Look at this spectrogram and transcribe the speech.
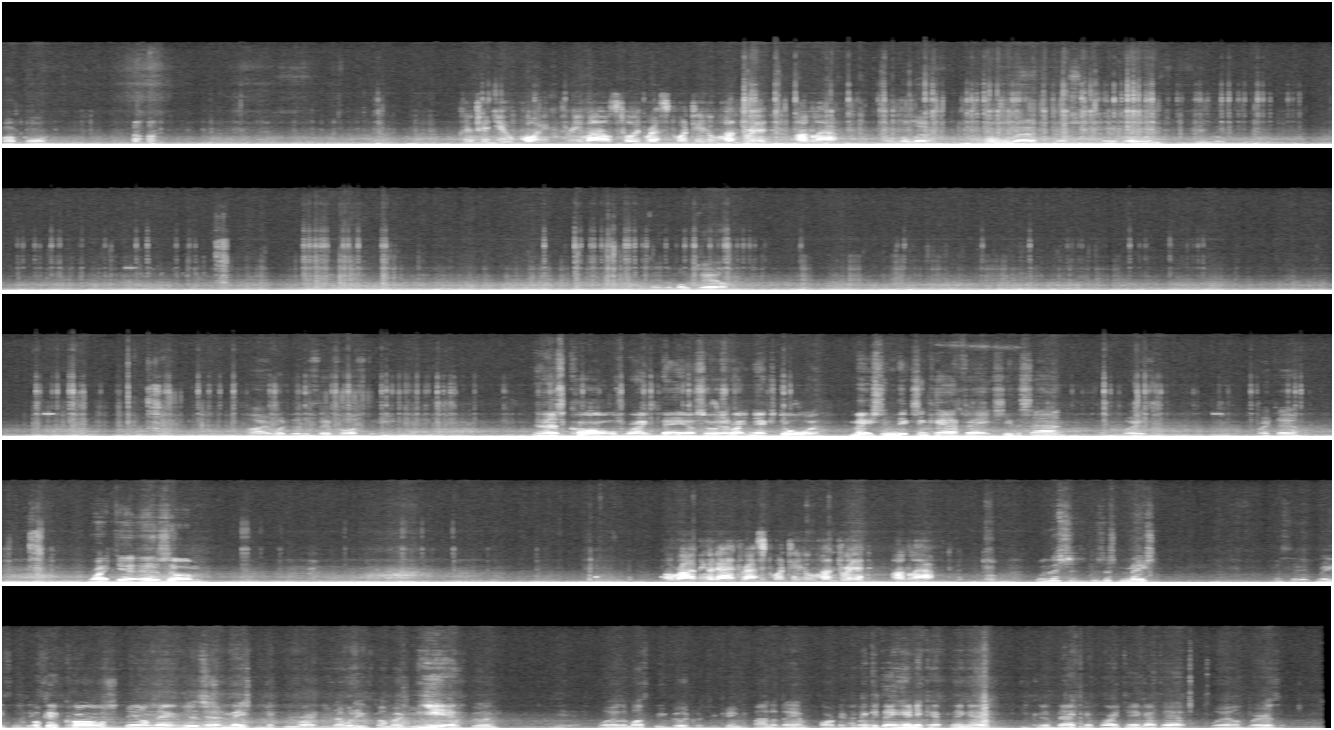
popcorn? Uh-uh. Continue point 3 miles to address 2200 on left. On the left. On the left. Yes. And Owen. There's a motel. Alright, what did it say for us to eat? And that's Carl's right there, so it's right next door. Mason Dixon Cafe. See the sign? Where is it? Right there? Right there is um Arriving at address 2200 on left. well this is is this Mason That's it. Mason Dixon. Okay, Carl's down there. This Yeah. is Mason Dixon right Is that what he was talking about? eating? Yeah. Was good? Well, it must be good because you can't find a damn parking I spot. could get that handicap thing out. You could have backed up right there and got that. Well, where is it?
